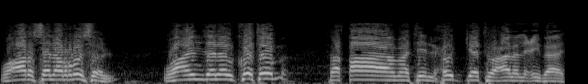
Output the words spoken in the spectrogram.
وأرسل الرسل وأنزل الكتب فقامت الحجة على العباد.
